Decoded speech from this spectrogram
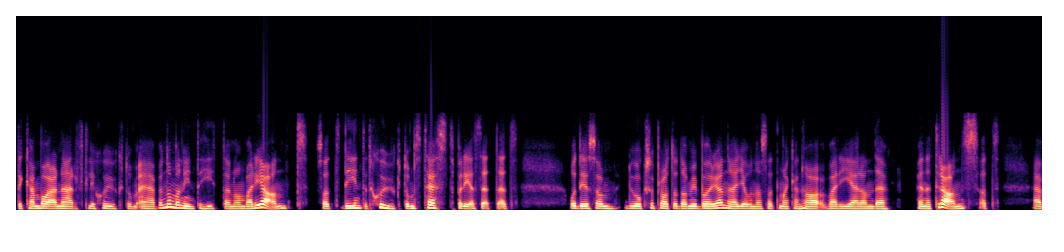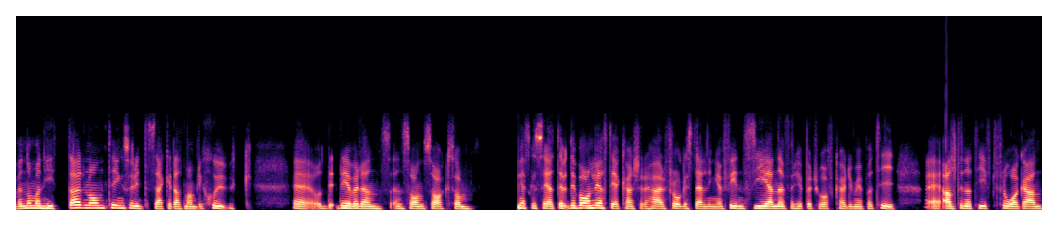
det kan vara en ärftlig sjukdom även om man inte hittar någon variant. Så att det är inte ett sjukdomstest på det sättet. Och det som du också pratade om i början här Jonas, att man kan ha varierande penetrans. Att även om man hittar någonting så är det inte säkert att man blir sjuk. Eh, och det, det, är väl en, en sån sak som jag skulle säga att det, det, vanligaste är kanske det här frågeställningen, finns genen för hypertrof kardiomyopati? Eh, alternativt frågan,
